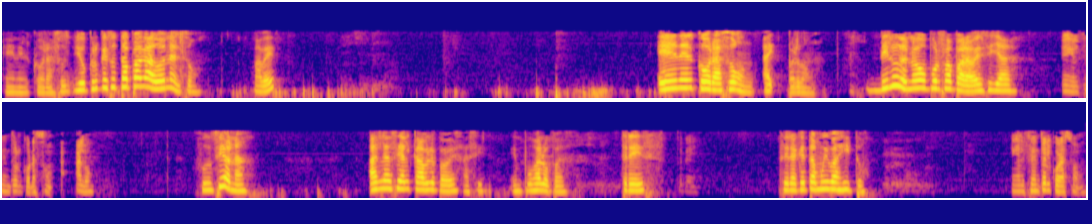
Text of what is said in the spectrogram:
En el corazón. Yo creo que eso está apagado, Nelson. A ver. En el corazón. Ay, perdón. Dilo de nuevo, porfa, para ver si ya. En el centro del corazón. Aló. ¿Funciona? Hazle así al cable para ver, así. Empújalo para. Tres. ¿Será que está muy bajito? En el centro del corazón.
